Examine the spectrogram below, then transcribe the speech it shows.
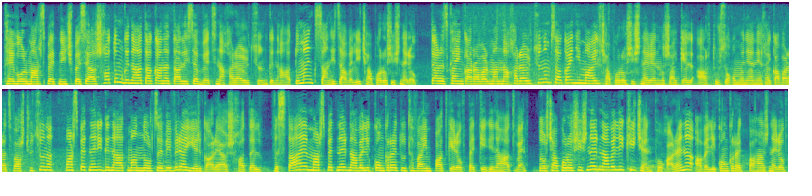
Թե որ մարզպետն ինչպես է աշխատում, գնահատականը տալիս է 6 նախարարություն, գնահատում են 20-ից ավելի չափորոշիչներով։ Տարածքային կառավարման նախարարությունում սակայն հիմա այլ չափորոշիչներ են մշակել։ Արթուր Սողոմոնյանի ղեկավարած վարչությունը մարզպետների գնահատման նոր ձևի վրա երկար է աշխատել։ Վստահ է, մարզպետներն ավելի կոնկրետ ու թվային պատկերով պետք է գնահատվեն։ Նոր չափորոշիչներն ավելի քիչ են, փոխարենը ավելի կոնկրետ պահանջներով։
